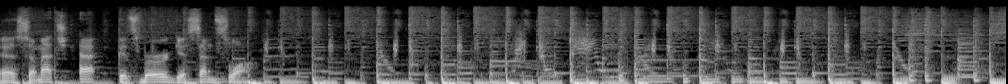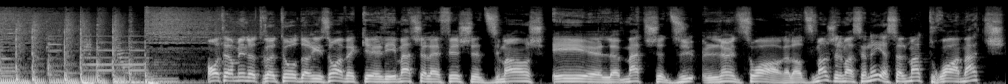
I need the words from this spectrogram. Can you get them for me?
euh, ce match à Pittsburgh samedi soir. On termine notre tour d'horizon avec euh, les matchs à l'affiche dimanche et le match du lundi soir. Alors dimanche, je le mentionnais, il y a seulement trois matchs.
